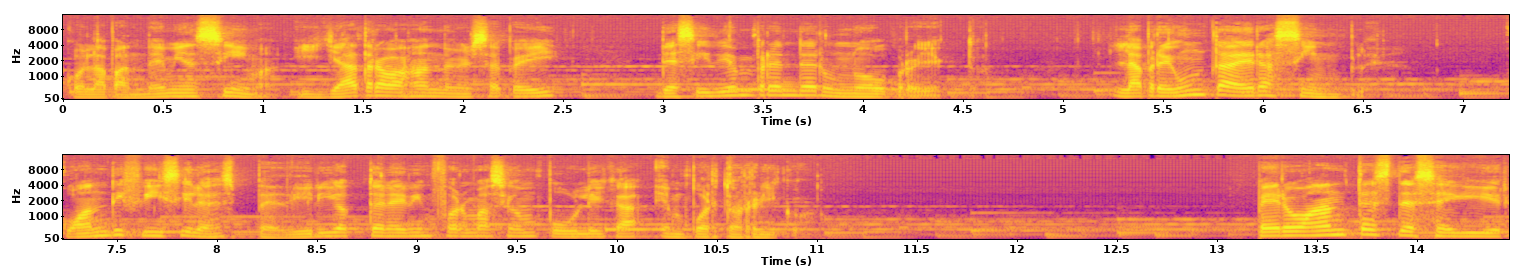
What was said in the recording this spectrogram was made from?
con la pandemia encima y ya trabajando en el CPI, decidió emprender un nuevo proyecto. La pregunta era simple. ¿Cuán difícil es pedir y obtener información pública en Puerto Rico? Pero antes de seguir,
